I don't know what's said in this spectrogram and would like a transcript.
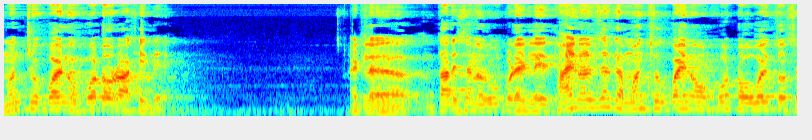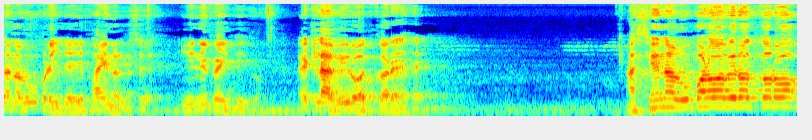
મનસુખભાઈનો ફોટો રાખી દે. એટલે તારી ચેનલ ઉપડે, એટલે એ ફાઇનલ છે ને કે મનસુખભાઈનો ફોટો હોય તો ચેનલ ઉપડી જાય, એ ફાઇનલ છે. એને કહી દીધું. એટલા વિરોધ કરે છે. આ ચેનલ ઉપાડવા વિરોધ કરો?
